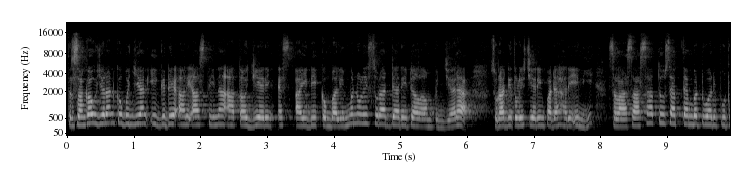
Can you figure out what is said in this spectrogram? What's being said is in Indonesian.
Tersangka ujaran kebencian IGD Ali Astina atau Jering SID kembali menulis surat dari dalam penjara. Surat ditulis Jering pada hari ini, Selasa 1 September 2020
